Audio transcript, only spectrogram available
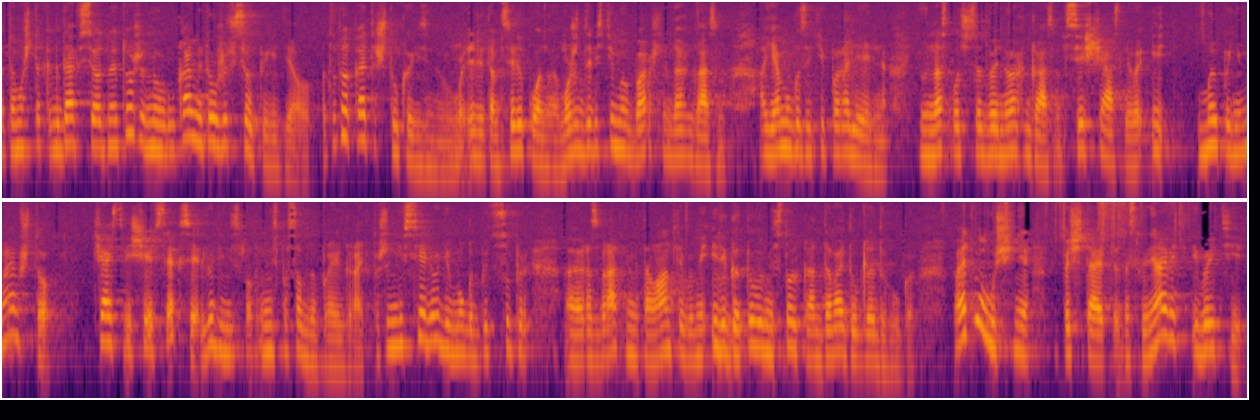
Потому что когда все одно и то же, ну, руками ты уже все переделал. А тут какая-то штука резиновая или там силиконовая может довести мою барышню до оргазма. А я могу зайти параллельно. И у нас получится двойной оргазм. Все счастливы. И мы понимаем, что часть вещей в сексе люди не способны проиграть, потому что не все люди могут быть супер э, развратными, талантливыми или готовыми столько отдавать друг для друга. Поэтому мужчине предпочитает наслюнявить и войти.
